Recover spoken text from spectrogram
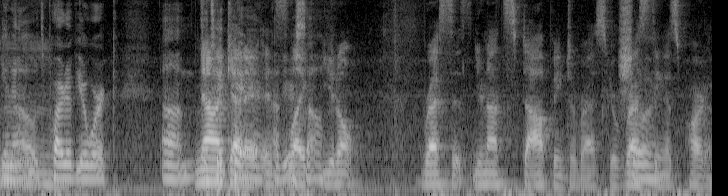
you know, it's Mm. part of your work. Um, to Now I take get care it. of It's yourself. like you don't rest. Is, you're not stopping to rest. You're Sure. resting as part of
